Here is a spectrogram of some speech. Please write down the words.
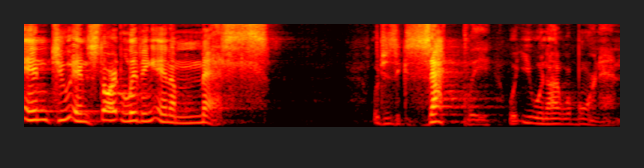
into and start living in a mess, which is exactly what you and I were born in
